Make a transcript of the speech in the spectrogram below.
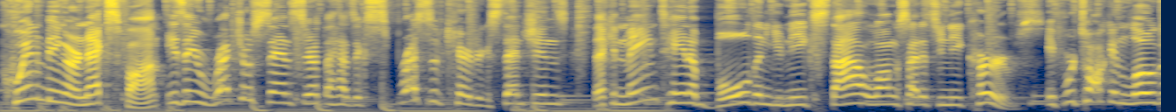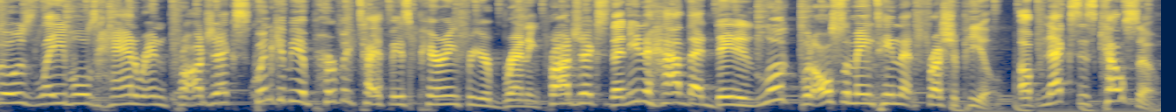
Quinn being our next font, is a retro sans serif that has expressive character extensions that can maintain a bold and unique style alongside its unique curves. If we're talking logos, labels, handwritten projects, Quinn can be a perfect typeface pairing for your branding projects that need to have that dated look look, but also maintain that fresh appeal. Up next is Kelso,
